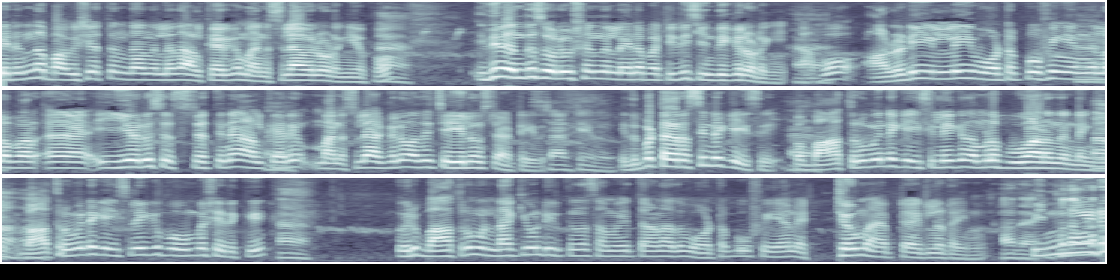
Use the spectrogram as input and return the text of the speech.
വരുന്ന ഭവിഷ്യത്ത് എന്താന്നുള്ളത് ആൾക്കാർക്ക് മനസ്സിലാവൽ തുടങ്ങിയപ്പോ ഇതിനെന്ത് സൊല്യൂഷൻ എന്നുള്ളതിനെ പറ്റിയിട്ട് ചിന്തിക്കൽ തുടങ്ങി. അപ്പോൾ ഓൾറെഡി ഉള്ള ഈ വാട്ടർ പ്രൂഫിംഗ് എന്നുള്ള ഈ ഒരു സിസ്റ്റത്തിനെ ആൾക്കാർ മനസ്സിലാക്കലും അത് ചെയ്യലും സ്റ്റാർട്ട് ചെയ്തു. ഇതിപ്പോൾ ടെറസിന്റെ കേസ് ഇപ്പൊ ബാത്റൂമിന്റെ കേസിലേക്ക് നമ്മൾ പോവാണെന്നുണ്ടെങ്കിൽ ബാത്റൂമിന്റെ കേസിലേക്ക് പോകുമ്പോൾ ശരിക്ക് ഒരു ബാത്റൂം ഉണ്ടാക്കിക്കൊണ്ടിരിക്കുന്ന സമയത്താണ് അത് വാട്ടർ പ്രൂഫ് ചെയ്യാൻ ഏറ്റവും ആപ്റ്റ് ആയിട്ടുള്ള ടൈം പിന്നീട്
